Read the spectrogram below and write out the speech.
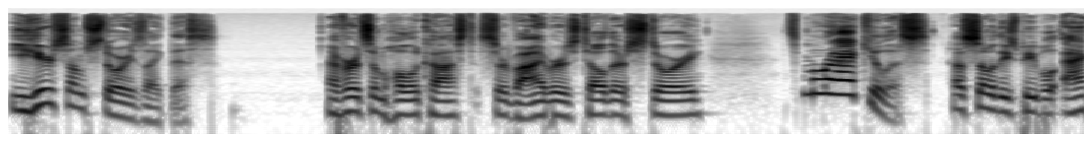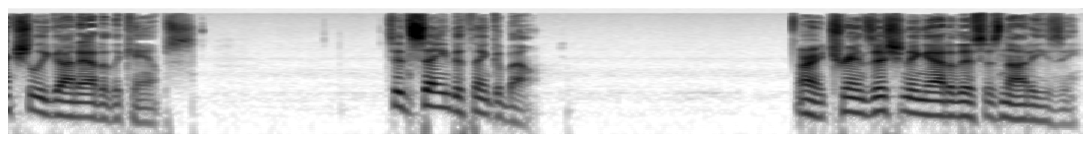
You hear some stories like this. I've heard some Holocaust survivors tell their story. It's miraculous how some of these people actually got out of the camps. It's insane to think about. All right, transitioning out of this is not easy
